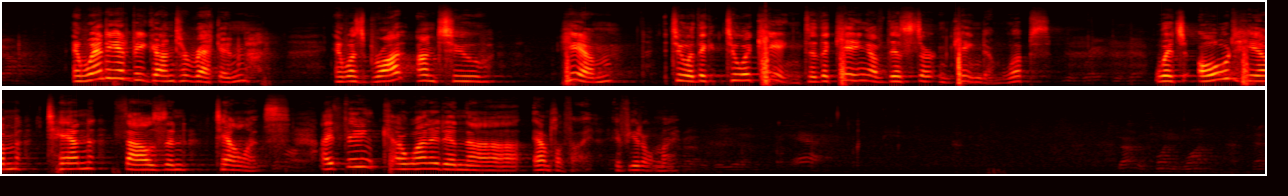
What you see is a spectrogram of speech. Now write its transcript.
about. And when he had begun to reckon, and was brought unto him to, the, to a king, to the king of this certain kingdom, whoops, which owed him 10,000 talents. I think I want it in the Amplified, if you don't mind. Start with 21. That's,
